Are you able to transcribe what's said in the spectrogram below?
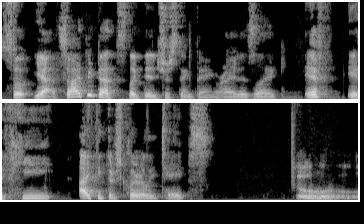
So yeah, so I think that's like the interesting thing, right? Is like if if he, I think there's clearly tapes. Ooh.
